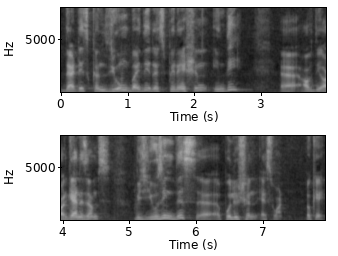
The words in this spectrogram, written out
that is consumed by the respiration in the uh, of the organisms which using this uh, pollution S 1. Okay.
